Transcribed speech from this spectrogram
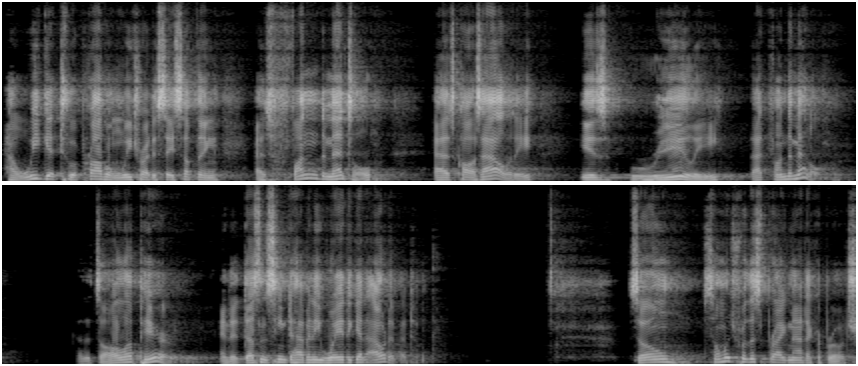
how we get to a problem we try to say something as fundamental as causality is really that fundamental. That it's all up here. And it doesn't seem to have any way to get out of it. So, so much for this pragmatic approach.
